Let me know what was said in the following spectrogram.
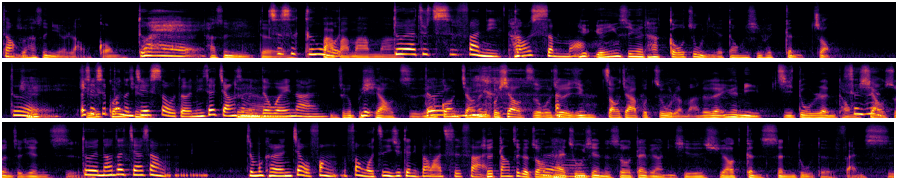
比如说他是你的老公，对，他是你的这是跟我爸爸妈妈，对啊，去吃饭你搞什么？原原因是因为他勾住你的东西会更重。对，而且是不能接受的。你在讲什么？你的为难，你这个不孝子，然后光讲那个不孝子，我就已经招架不住了嘛，对不对？因为你极度认同孝顺这件事，对，然后再加上，怎么可能叫我放放我自己去跟你爸妈吃饭所以？当这个状态出现的时候，代表你其实需要更深度的反思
